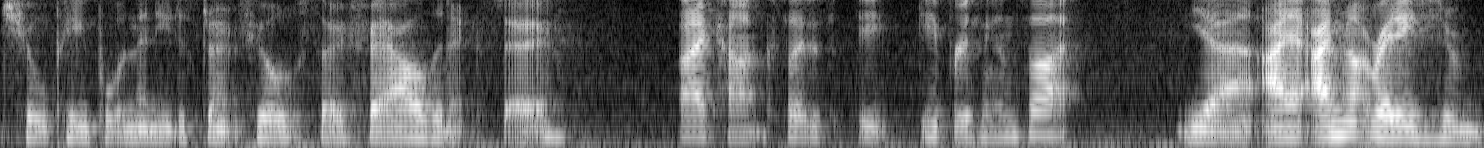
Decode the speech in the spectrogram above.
chill people, and then you just don't feel so foul the next day. I can't because I just eat everything in sight. Yeah, I, I'm not ready to.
